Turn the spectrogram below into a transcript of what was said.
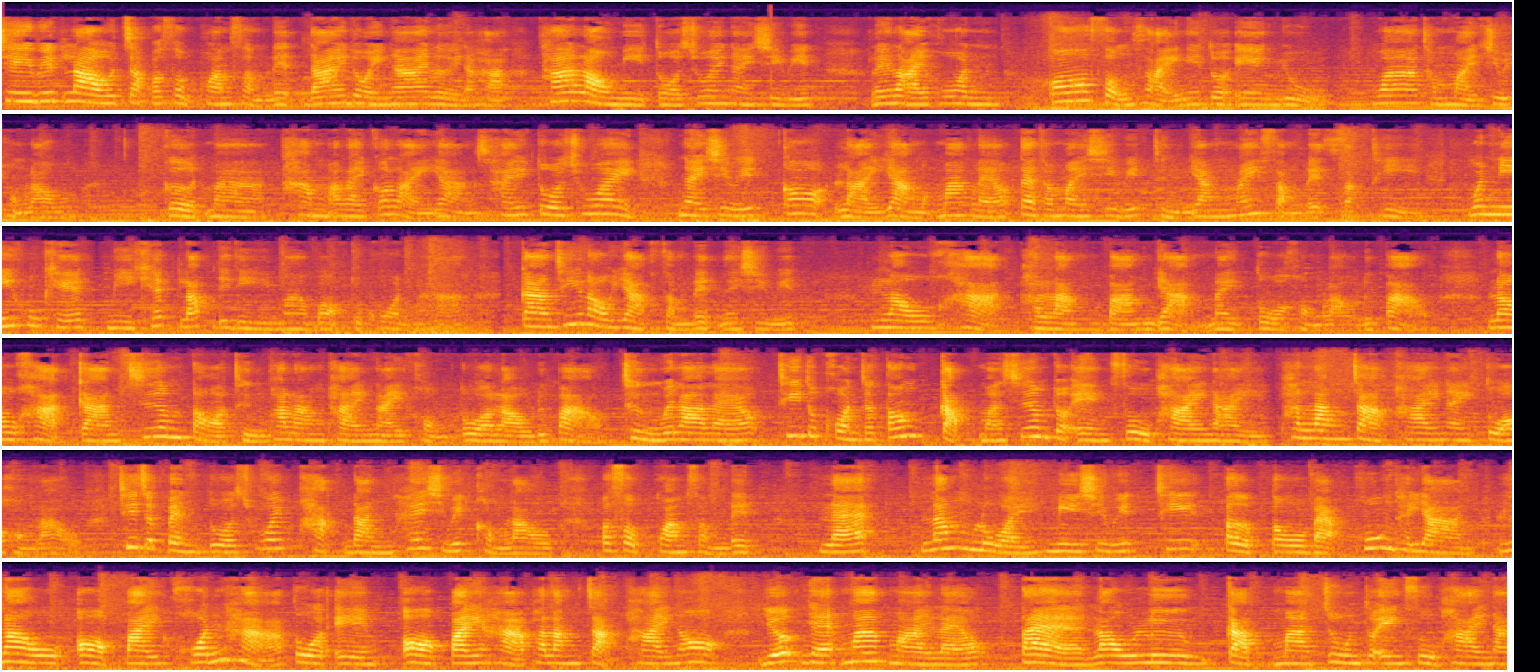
ชีวิตเราจะประสบความสำเร็จได้โดยง่ายเลยนะคะ ถ้าเรามีตัวช่วยในชีวิต หลาย ๆ คนก็สงสัยในตัวเองอยู่ว่าทำไมชีวิตของเราเกิดมาทำอะไรก็หลายอย่างใช้ตัวช่วยในชีวิตก็หลายอย่างมากๆแล้ว แต่ทำไมชีวิตถึงยังไม่สำเร็จสักที วันนี้ครูเคสมีเคล็ดลับดีๆ มาบอกทุกคนนะคะ การที่เราอยากสำเร็จในชีวิต เราขาดพลังบางอย่างในตัวของเราหรือเปล่า เราขาดการเชื่อมต่อถึงพลังภายในของตัวเราหรือเปล่า ถึงเวลาแล้วที่ทุกคนจะต้องกลับมาเชื่อมตัวเองสู่ภายใน พลังจากภายในตัวของเรา ที่จะเป็นตัวช่วยผลักดันให้ชีวิตของเรา ประสบความสำเร็จและ ร่ำรวยมีชีวิตที่เติบโตแบบพุ่งทะยาน เราออกไปค้นหาตัวเอง ออกไปหาพลังจากภายนอก เยอะแยะมากมายแล้ว แต่เราลืมกลับมาจูนตัวเองสู่ภายใน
